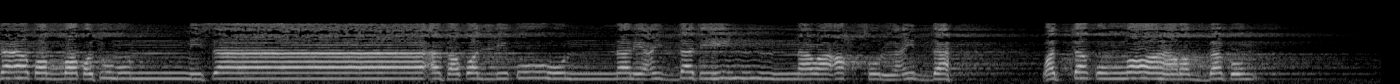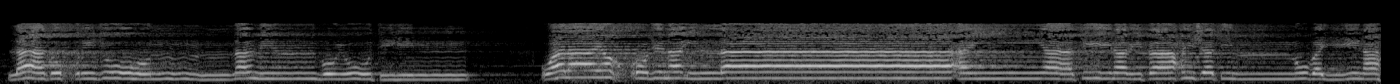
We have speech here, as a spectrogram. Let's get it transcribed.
إذا طلقتم النساء فطلقوهن لعدتهن وأحصوا العدة واتقوا الله ربكم لا تخرجوهن من بيوتهن ولا يخرجن إلا أن ياتين بفاحشة مبينة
